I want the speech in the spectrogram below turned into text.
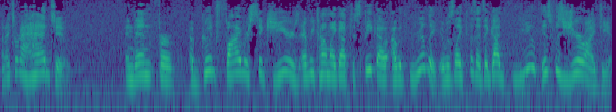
And I sort of had to. And then for a good five or six years, every time I got to speak, I, I would really, it was like this. I said, God, you, this was your idea.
